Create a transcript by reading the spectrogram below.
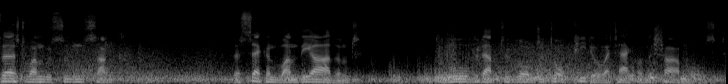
First one was soon sunk. The second one, the Ardent, moved up to launch a torpedo attack on the Scharnhorst.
